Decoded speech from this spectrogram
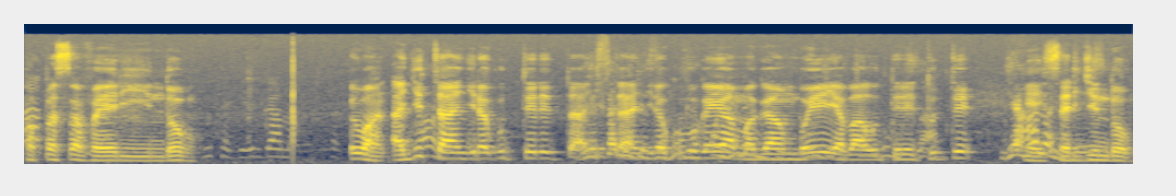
Papa sava yariye indobo Ewan, agitangira gutereta agitangira kuvuga ya magambo ye yabawutereta ute? yahise arya indobo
